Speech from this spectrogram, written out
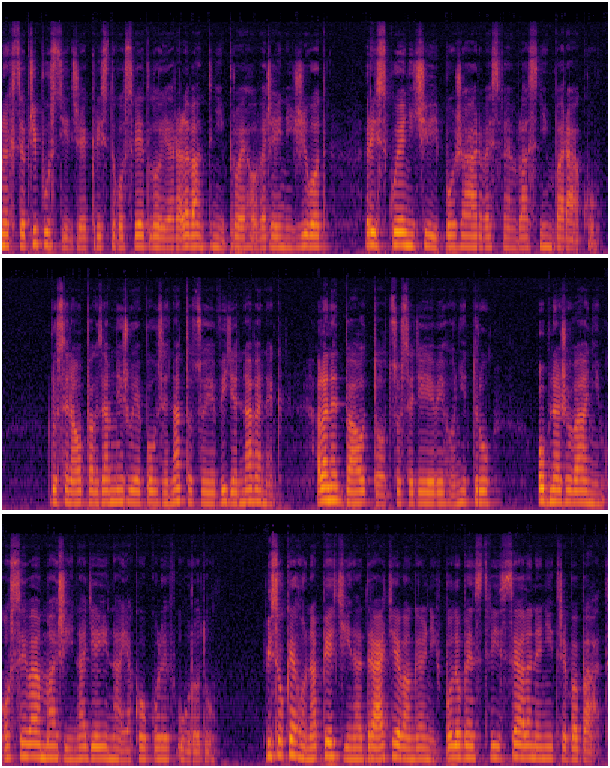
nechce připustit, že Kristovo světlo je relevantní pro jeho veřejný život, riskuje ničivý požár ve svém vlastním baráku. Kdo se naopak zaměřuje pouze na to, co je vidět navenek, ale nedbá o to, co se děje v jeho nitru, obnažováním osiva maří naději na jakoukoliv úrodu. Vysokého napětí na drátě evangelních podobenství se ale není třeba bát.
